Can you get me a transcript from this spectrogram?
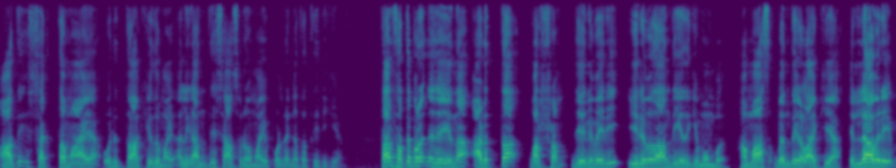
അതിശക്തമായ ഒരു താക്കീതുമായി അല്ലെങ്കിൽ അന്ത്യശാസനവുമായി ഇപ്പോൾ രംഗത്തെത്തിയിരിക്കുകയാണ്. താൻ സത്യപ്രതിജ്ഞ ചെയ്യുന്ന അടുത്ത വർഷം ജനുവരി ഇരുപതാം തീയതിക്ക് മുമ്പ് ഹമാസ് ബന്ദികളാക്കിയ എല്ലാവരെയും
